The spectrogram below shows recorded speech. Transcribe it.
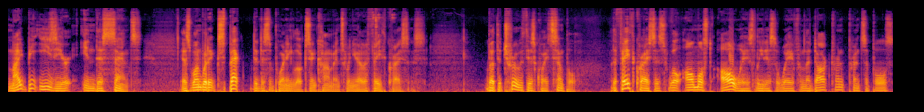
might be easier in this sense, as one would expect the disappointing looks and comments when you have a faith crisis. But the truth is quite simple. The faith crisis will almost always lead us away from the doctrine, principles,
